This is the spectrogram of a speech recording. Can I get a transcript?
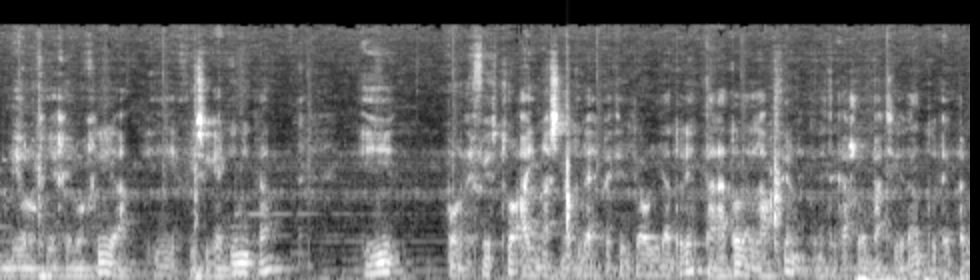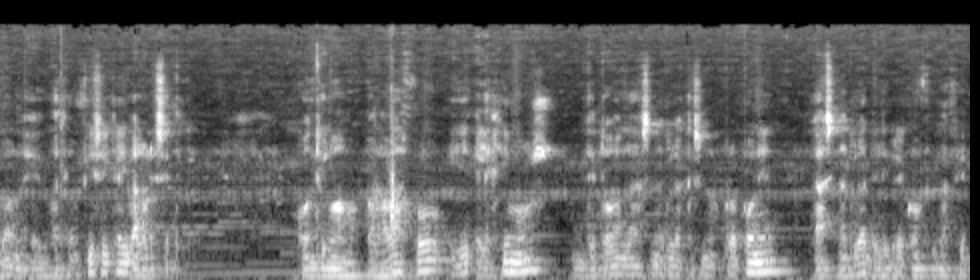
biología y geología y física y química. Y por defecto hay una asignatura específica obligatoria para todas las opciones, en este caso es bachillerato, eh, perdón, educación física y valores éticos. Continuamos para abajo y elegimos de todas las asignaturas que se nos proponen las asignaturas de libre configuración.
